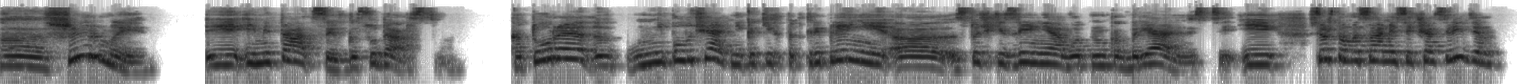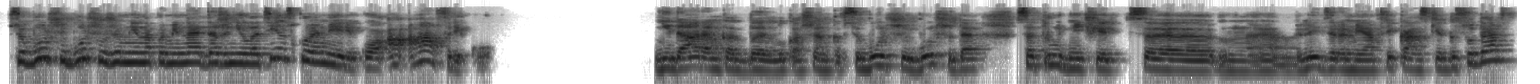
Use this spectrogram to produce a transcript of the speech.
а, ширмы и имитации в государство которая э, не получает никаких подкреплений э, с точки зрения вот, ну, как бы реальности. И все, что мы с вами сейчас видим, все больше и больше уже мне напоминает даже не Латинскую Америку, а Африку. Недаром как бы Лукашенко все больше и больше да, сотрудничает с э, лидерами африканских государств,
